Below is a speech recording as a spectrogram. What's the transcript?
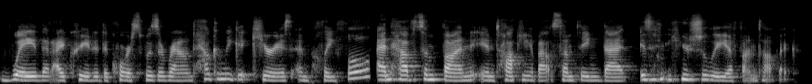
way that i created the course was around how can we get curious and playful and have some fun in talking about something that isn't usually a fun topic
